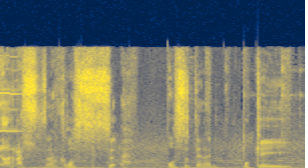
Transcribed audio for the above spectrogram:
よし押す。押すって何 ?OK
